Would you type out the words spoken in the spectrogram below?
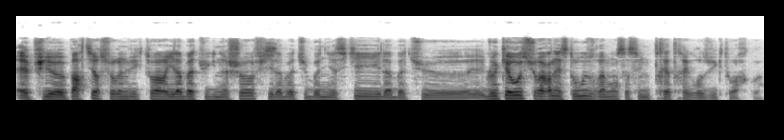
Et puis euh, partir sur une victoire, il a battu Ignashov, il a battu Boniaski, il a battu euh, le KO sur Ernesto Houst, vraiment, ça c'est une très très grosse victoire, quoi.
